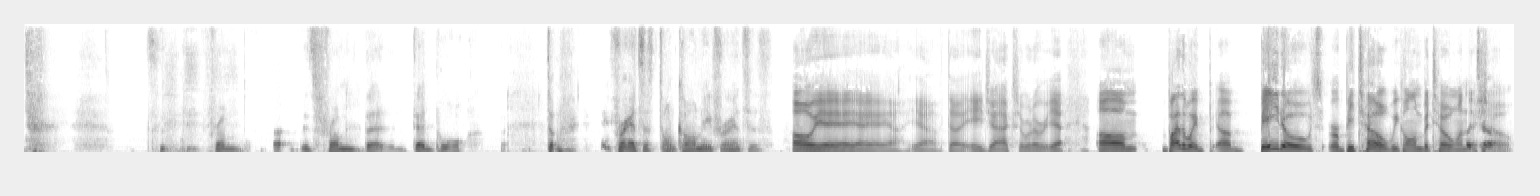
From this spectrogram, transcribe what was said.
from uh, it's from the Deadpool. Francis, don't call me Francis. Oh yeah, yeah, yeah, yeah, yeah, yeah. The Ajax or whatever. Yeah. Um. By the way, uh, Beto's or Beto, we call him Beto on this show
